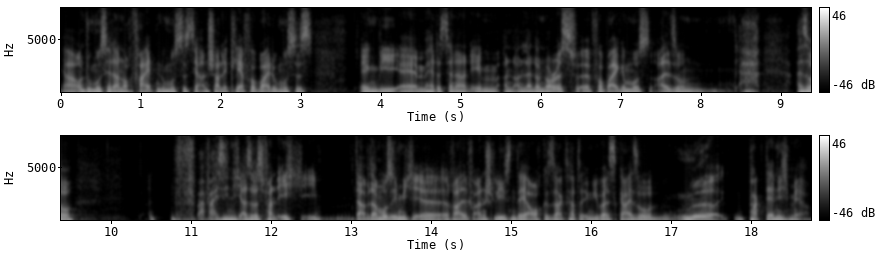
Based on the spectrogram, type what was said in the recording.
Ja, und du musst ja dann noch fighten. Du musstest ja an Charles Leclerc vorbei, du musstest irgendwie, ähm, hättest ja dann eben an, an Lando Norris äh, vorbeigemusst. Also, ja, also weiß ich nicht. Also das fand ich, da, da muss ich mich äh, Ralf anschließen, der ja auch gesagt hatte, irgendwie bei Sky so, packt der nicht mehr.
